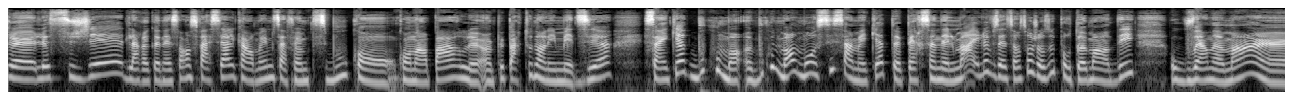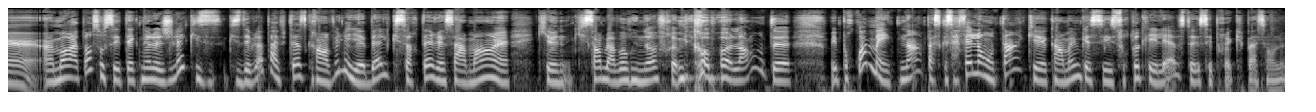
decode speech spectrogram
euh, le sujet de la reconnaissance faciale, quand même, ça fait un petit bout qu'on qu'on en parle un peu partout dans les médias. Ça inquiète beaucoup, euh, beaucoup de monde. Moi aussi, ça m'inquiète personnellement. Et là, vous êtes sorti aujourd'hui pour demander au gouvernement euh, un moratoire sur ces technologies-là qui, qui se développent à vitesse grand V. Là, il y a Bell qui sortait récemment, euh, qui, a une- qui semble avoir une offre mirobolante. Mais pourquoi maintenant? Parce que ça fait longtemps que quand même que c'est sur toutes les lèvres, ces préoccupations-là.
